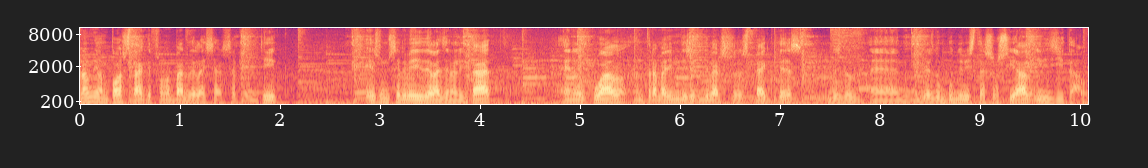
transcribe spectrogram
Econòmia Amposta, que forma part de la xarxa Puntic, és un servei de la Generalitat en el qual treballem diversos aspectes des d'un eh, des punt de vista social i digital.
